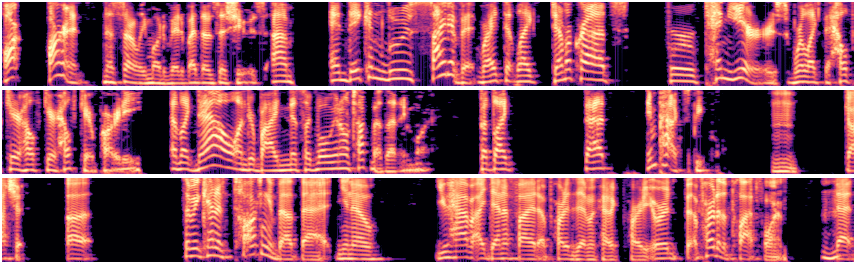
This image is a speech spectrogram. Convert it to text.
aren't, aren't necessarily motivated by those issues. Um, and they can lose sight of it, right? That like Democrats for 10 years were like the healthcare, healthcare, healthcare party. And like now under Biden, it's like, well, we don't talk about that anymore. But like that impacts people. Mm-hmm. Gotcha. Uh, so I mean, kind of talking about that, you know, you have identified a part of the Democratic Party or a, part of the platform mm-hmm. that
